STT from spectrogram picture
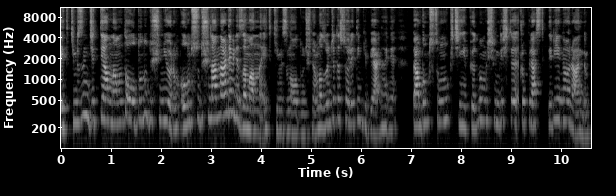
Etkimizin ciddi anlamda olduğunu düşünüyorum. Olumsuz düşünenlerde bile zamanla etkimizin olduğunu düşünüyorum. Az önce de söylediğim gibi yani hani ben bunu tutumluluk için yapıyordum ama şimdi işte mikroplastikleri yeni öğrendim.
